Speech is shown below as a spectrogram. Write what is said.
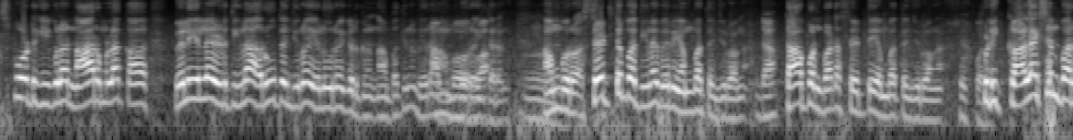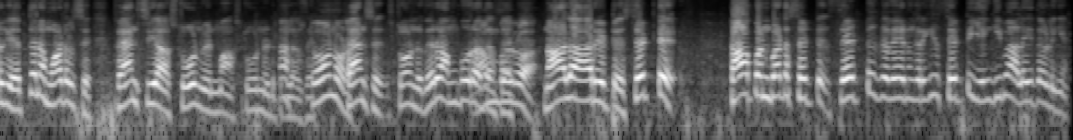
எக்ஸ்போர்ட்டுக்கு ஈக்குவலாக நார்மலாக கா வெளியில் எடுத்தீங்களா அறுபத்தஞ்சு ரூபா எழுபது ரூபாய்க்கு எடுக்கணும் நான் பார்த்தீங்கன்னா வெறும் ஐம்பது ரூபாய்க்கு தரேங்க. ஐம்பது ரூபா. செட்டு பார்த்தீங்கன்னா வெறும் எண்பத்தஞ்சு ரூபாங்க. டாப் அண்ட் பாட்டா செட்டு எண்பத்தஞ்சு ரூபாங்க. இப்படி கலெக்ஷன் பாருங்க. எத்தனை மாடல்ஸ் ஃபேன்சியா ஸ்டோன் வேணுமா? ஸ்டோன் எடுத்துக்கலாம் சார் ஃபேன்ஸ் ஸ்டோன் வெறும் ஐம்பது ரூபா நாலு ஆறு எட்டு. Set top and bottom set செட்டுக்கு வேணுங்கிறீங்க செட்டு எங்கேயுமே அலைய தேவையில்லைங்க.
